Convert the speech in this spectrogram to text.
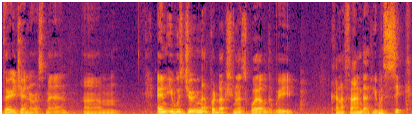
Very generous man, um, and it was during that production as well that we kind of found out he was sick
